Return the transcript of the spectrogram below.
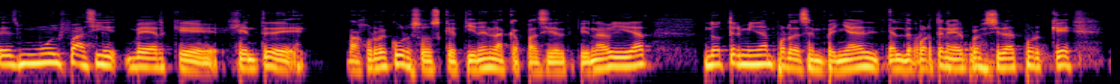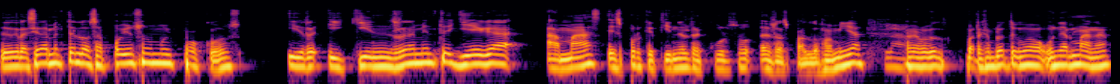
es muy fácil ver que gente de bajos recursos, que tienen la capacidad, que tienen la habilidad, no terminan por desempeñar el, el deporte a nivel profesional porque desgraciadamente los apoyos son muy pocos y, y quien realmente llega a más es porque tiene el recurso, el respaldo familiar. Claro. Por, ejemplo, tengo una hermana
